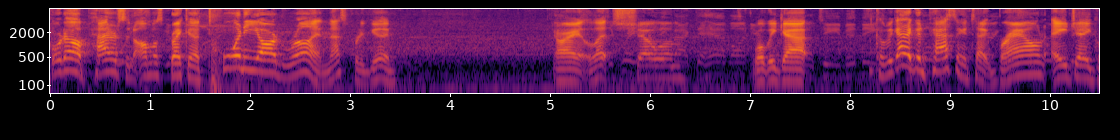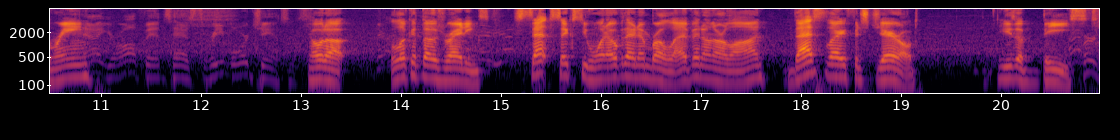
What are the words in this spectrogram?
Cordell Patterson almost breaking a 20-yard run. That's pretty good. All right, let's show them what we got. Because we got a good passing attack. Brown, A.J. Green. Hold up. Look at those ratings. Set 61 over there, number 11 on our line. That's Larry Fitzgerald. He's a beast.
